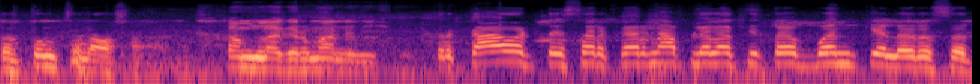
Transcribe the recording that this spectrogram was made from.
तर तुमचं नाव सांगा. कमलाकर माने देशमुख. तर काय वाटतंय सरकारनं आपल्याला तिथं बंद केलं रसद?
